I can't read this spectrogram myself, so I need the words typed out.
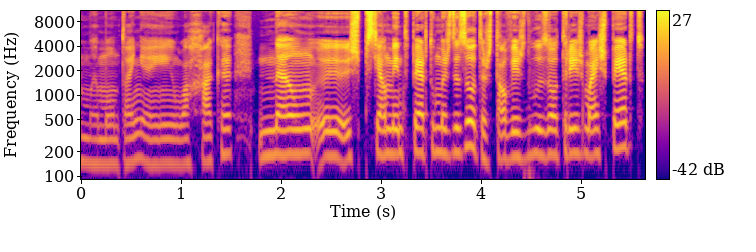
numa montanha em Oaxaca, não uh, especialmente perto umas das outras, talvez duas ou três mais perto,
